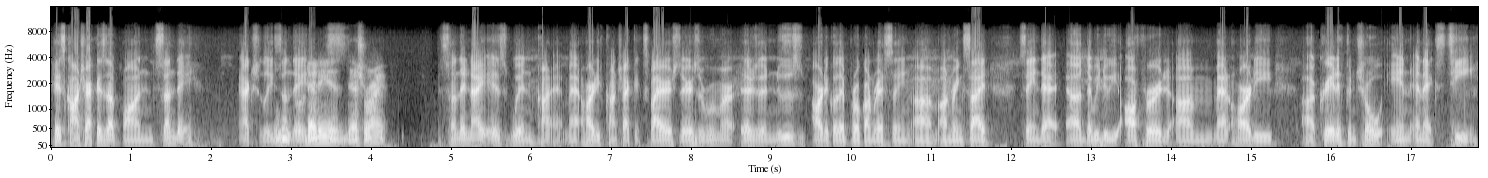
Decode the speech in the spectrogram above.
his contract is up on Sunday. Actually, Ooh, Sunday. That is. That's right. Sunday night is when con- Matt Hardy's contract expires. There's a rumor, there's a news article that broke on wrestling um, on Ringside saying that uh, WWE offered um, Matt Hardy uh, creative control in NXT.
